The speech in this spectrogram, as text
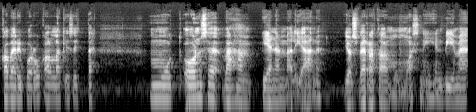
kaveriporukallakin sitten. Mutta on se vähän pienemmällä jäänyt, jos verrataan muun muassa niihin viime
